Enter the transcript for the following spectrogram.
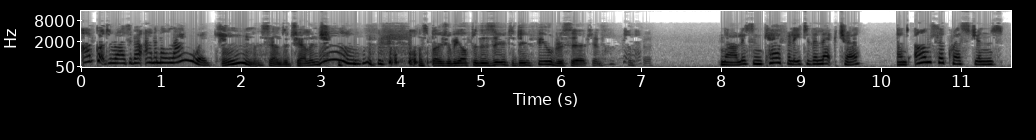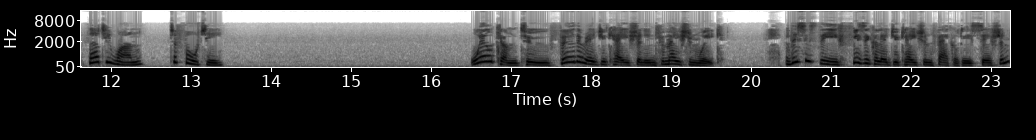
I've got to write about animal language. Mm, that sounds a challenge. Hmm. I suppose you'll be off to the zoo to do field research. Now listen carefully to the lecture and answer questions 31 to 40. Welcome to Further Education Information Week. This is the Physical Education Faculty session,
